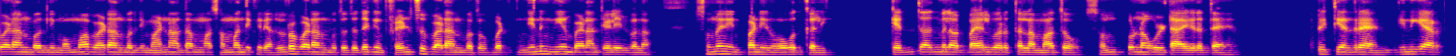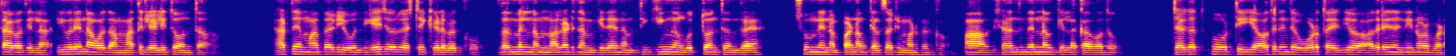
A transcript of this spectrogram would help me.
ಬೇಡ ಅನ್ಬೋದು ನಿಮ್ಮ ಅಮ್ಮ ಬೇಡ ಅನ್ಬೋದು, ನಿಮ್ಮ ಅಣ್ಣ, ತಮ್ಮ, ಸಂಬಂಧಿಕರು ಎಲ್ಲರೂ ಬೇಡ ಅನ್ಬೋದು, ಜೊತೆಗೆ ನಿಮ್ಮ ಫ್ರೆಂಡ್ಸು ಬೇಡ ಅನ್ಬೋದು ಬಟ್ ನಿನಗೆ ನೀನು ಬೇಡ ಅಂತ ಹೇಳಿಲ್ವಲ್ಲ? ಸುಮ್ಮನೆ ನಿನ್ ಪಾಡ್ ನೀನು ಹೋಗೋದು ಕಲಿ. ಗೆದ್ದಾದ್ಮೇಲೆ ಅವ್ರ ಬಾಯಲ್ಲಿ ಬರುತ್ತಲ್ಲ ಮಾತು, ಸಂಪೂರ್ಣ ಉಲ್ಟಾ ಆಗಿರುತ್ತೆ. ಪ್ರೀತಿ ರೀತಿ ಅಂದ್ರೆ ನಿನಗೆ ಅರ್ಥ ಆಗೋದಿಲ್ಲ. ಇವರೇ ನಾವು ಆ ಹೇಳಿದ್ದು ಅಂತ. ಯಾರದೇ ಮಾತಾಗ್ಲಿ ಒಂದು ಏಜ್ ವರ್ಗು ಅಷ್ಟೇ ಕೇಳಬೇಕು. ಅದಾದ್ಮೇಲೆ ನಮ್ ನಾಲೆಡ್ಜ್ ನಮ್ಗಿದೆ, ನಮ್ ಥಿಂಕಿಂಗ್ ನಮ್ಗೆ ಗೊತ್ತು ಅಂತಂದ್ರೆ ಸುಮ್ನೆ ನಮ್ಮ ಪಾಡ್ ನಾವು ಕೆಲಸಗಳು ಮಾಡ್ಬೇಕು. ಆ ಕ್ಷಣದಿಂದ ನಾವು ಗೆಲ್ಲಕ್ಕಾಗೋದು. ಜಗತ್ ಪೂರ್ತಿ ಯಾವ್ದ್ರಿಂದ ಓಡ್ತಾ ಇದೆಯೋ ಅದರಿಂದ ನೀನ್ ನೋಡ್ಬೇಡ.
